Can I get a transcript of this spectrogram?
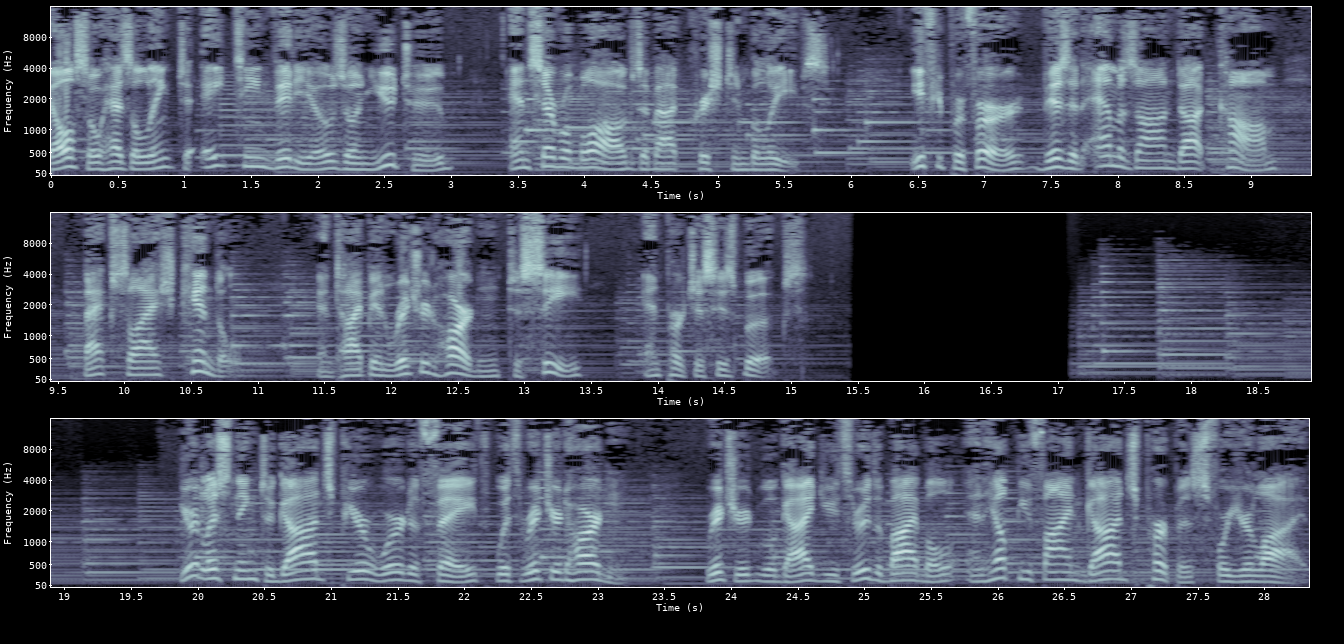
also has a link to 18 videos on YouTube and several blogs about Christian beliefs. If you prefer, visit amazon.com backslash Kindle and type in Richard Hardin to see and purchase his books. You're listening to God's Pure Word of Faith with Richard Hardin. Richard will guide you through the Bible and help you find God's purpose for your life.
